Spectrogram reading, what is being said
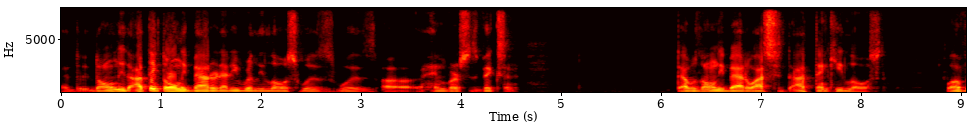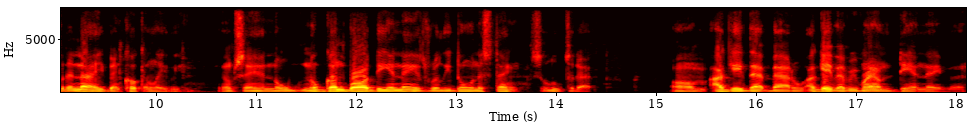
the, only I think the only battle that he really lost was was uh him versus Vixen. That was the only battle I I think he lost. But other than that, he been cooking lately. You know what I'm saying? No no gunball DNA is really doing this thing. Salute to that. Um, I gave that battle, I gave every round DNA, man.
